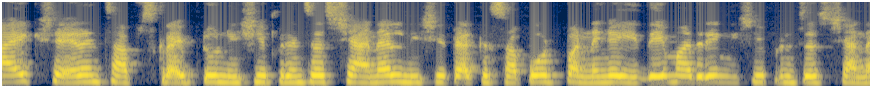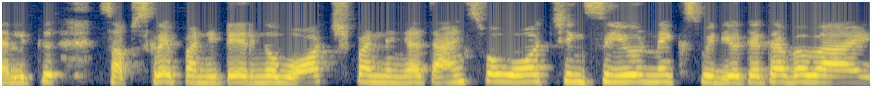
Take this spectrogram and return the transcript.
like share and subscribe to Nishi princess channel நிஷிதாக்கு சப்போர்ட் பண்ணுங்க. இதே மாதிரி நிஷி பிரின்சஸ் சேனலுக்கு சப்ஸ்கிரைப் பண்ணிட்டே இருங்க. வாட்ச் பண்ணுங்க. தேங்க்ஸ் ஃபார் வாட்சிங் சி யூ நெக்ஸ்ட் வீடியோ டேட்டா பாய்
